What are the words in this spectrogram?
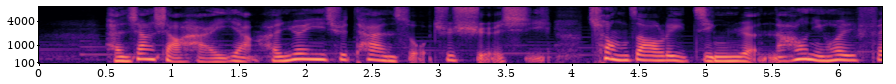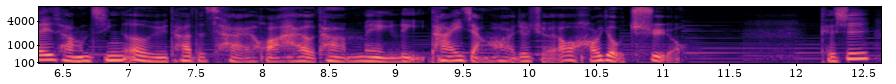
很像小孩一样，很愿意去探索、去学习，创造力惊人。然后你会非常惊愕于他的才华，还有他的魅力。他一讲话就觉得哦，好有趣哦。可是。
